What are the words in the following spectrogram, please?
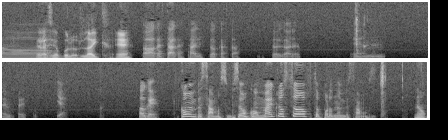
um, Gracias por los likes, ¿eh? Oh, acá está, acá está, listo, acá está. Listo. En, en Facebook. Ok, ¿cómo empezamos? ¿Empezamos con Microsoft o por dónde empezamos? No.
